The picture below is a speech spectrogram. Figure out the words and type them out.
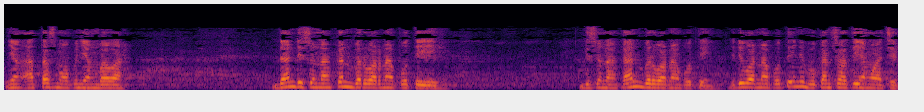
yang atas maupun yang bawah, dan disunahkan berwarna putih disunahkan berwarna putih. Jadi warna putih ini bukan sesuatu yang wajib.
